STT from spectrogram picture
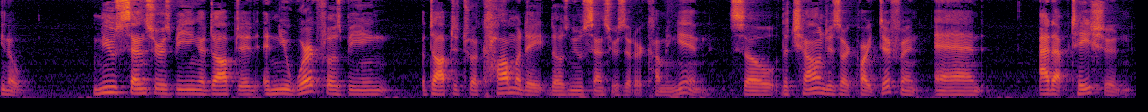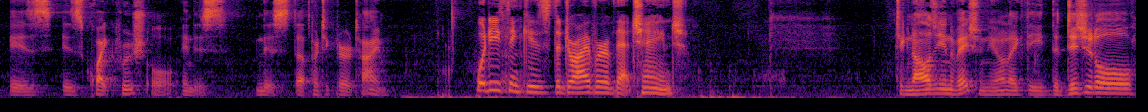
you know, new sensors being adopted and new workflows being adopted to accommodate those new sensors that are coming in. So the challenges are quite different and adaptation is is quite crucial in this in this uh, particular time. What do you think is the driver of that change? Technology innovation, you know, like the, the digital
